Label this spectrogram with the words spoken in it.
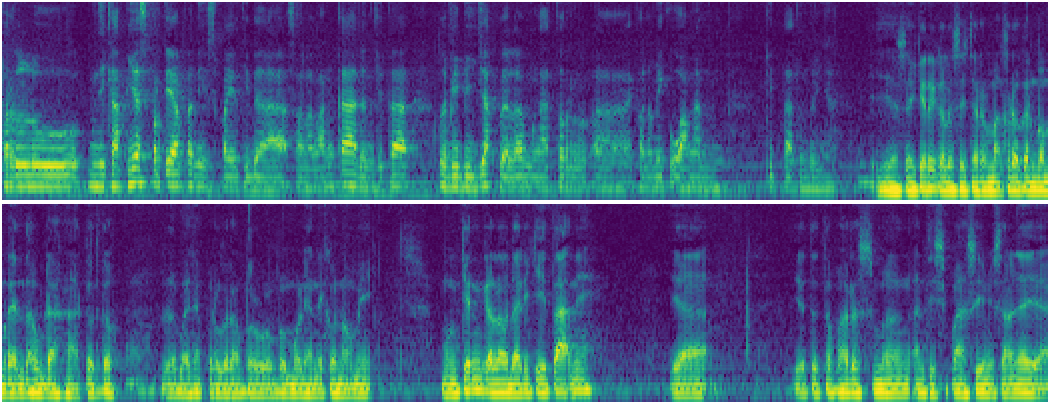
perlu menyikapinya seperti apa nih supaya tidak salah langkah dan kita lebih bijak dalam mengatur eh, ekonomi keuangan kita tentunya. Iya, saya kira kalau secara makro kan pemerintah udah ngatur tuh, udah banyak program-program pemulihan ekonomi. Mungkin kalau dari kita nih, ya, ya tetap harus mengantisipasi misalnya ya,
